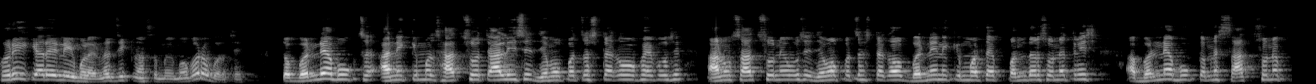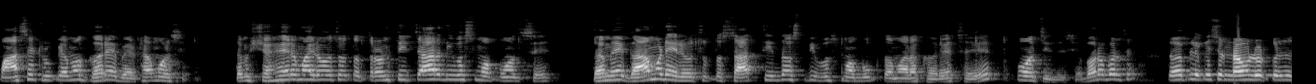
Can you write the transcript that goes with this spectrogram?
ફરી ક્યારેય નહીં મળે નજીકના સમયમાં, બરોબર છે? તો બંને બુક છે, આની કિંમત સાતસો ચાલીસ છે, જેમાં પચાસ ટકા ઓફ આપ્યું છે, આનું સાતસો નેવું છે, જેમાં પચાસ ટકા ઓફ બંનેની કિંમત છે પંદરસો ને ત્રીસ. આ બંને બુક તમને સાતસો ને પાસઠ રૂપિયામાં ઘરે બેઠા મળશે. તમે શહેરમાં રહ્યો છો તો ત્રણથી ચાર દિવસમાં પહોંચશે. તમે ગામડે રહ્યો છો તો સાતથી દસ દિવસમાં બુક તમારા ઘરે છે, પહોંચી જશે. બરોબર છે? તો એપ્લિકેશન ડાઉનલોડ કરજો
